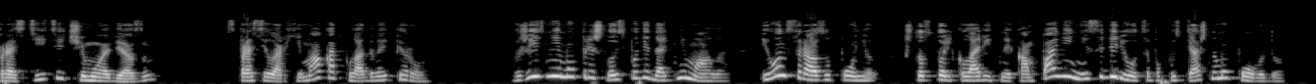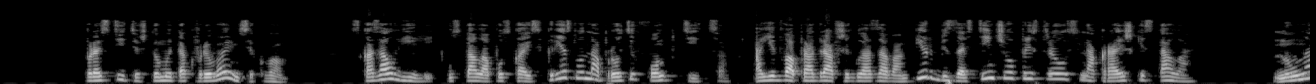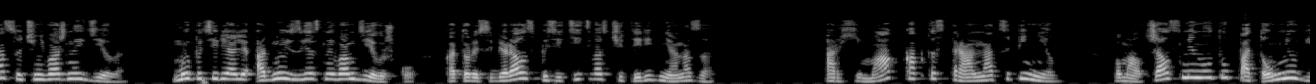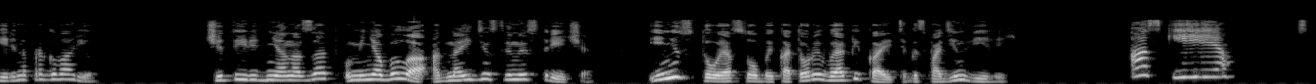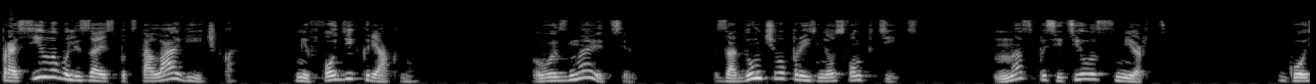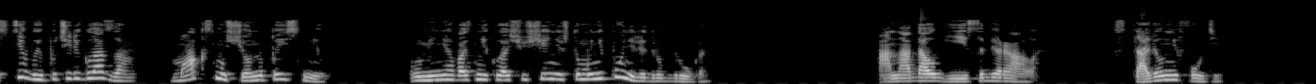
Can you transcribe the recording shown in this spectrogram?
Простите, чему обязан? — спросил Архимаг, откладывая перо. В жизни ему пришлось повидать немало, и он сразу понял, что столь колоритной компании не соберется по пустяшному поводу. — Простите, что мы так врываемся к вам, — сказал Велий, устало опускаясь в кресло напротив фон птица, а едва продравший глаза вампир беззастенчиво пристроился на краешке стола. — Но у нас очень важное дело. Мы потеряли одну известную вам девушку, которая собиралась посетить вас четыре дня назад. Архимаг как-то странно оцепенел, помолчал с минуту, потом неуверенно проговорил. Четыре дня назад у меня была одна единственная встреча, и не с той особой, которой вы опекаете, господин Велий. — А с кем? — спросила, вылезая из-под стола овечка. Мефодий крякнул. — Вы знаете, — задумчиво произнес фон Птиц, — нас посетила смерть. Гости выпучили глаза. Маг смущенно пояснил. У меня возникло ощущение, что мы не поняли друг друга. Она долги собирала, — ставил Мефодий.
